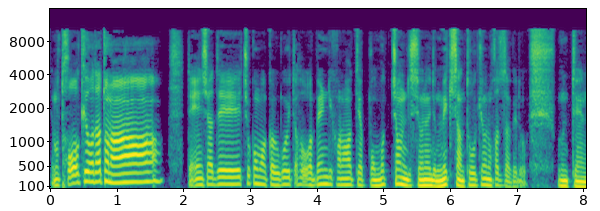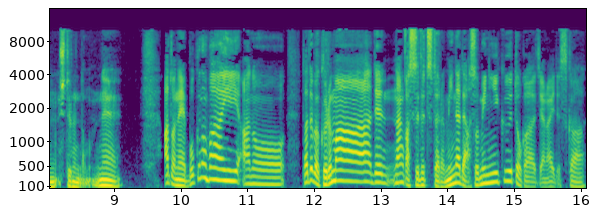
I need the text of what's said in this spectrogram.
でも東京だとな電車でちょこまか動いた方が便利かなってやっぱ思っちゃうんですよね。でもメキさん東京の方だけど、運転してるんだもんね。あとね、僕の場合、あの、例えば車でなんかするって言ったらみんなで遊びに行くとかじゃないですか。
